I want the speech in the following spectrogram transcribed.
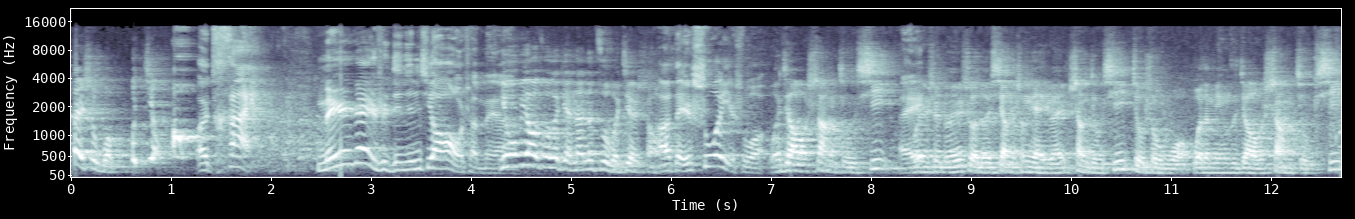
但是我不骄傲。哎嗨，没人认识您，您骄傲什么呀？有必要做个简单的自我介绍？啊，得说一说。我叫尚九溪，哎我也是德云社的相声演员。尚九溪就是我，我的名字叫尚九溪，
